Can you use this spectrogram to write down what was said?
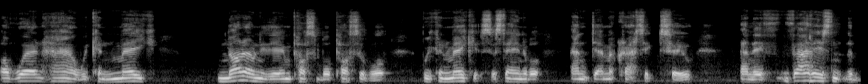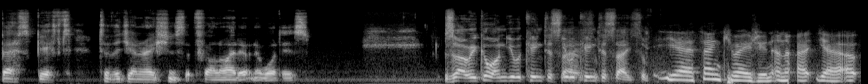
of where and how we can make not only the impossible possible, we can make it sustainable and democratic too. And if that isn't the best gift to the generations that follow, I don't know what is. Zoe, go on. You were keen to say. You were keen to say something. Yeah, thank you, Adrian. And uh, yeah, uh,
